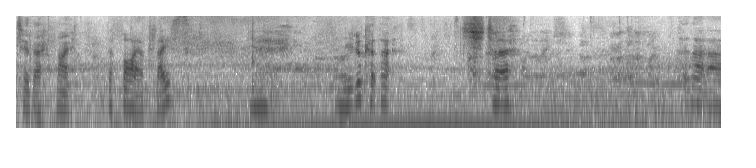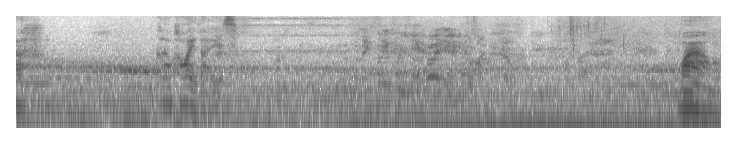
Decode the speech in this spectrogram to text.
Into the like the fireplace. Yeah, and you look at that. Uh, look at that. Uh, look how high that is. Wow.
